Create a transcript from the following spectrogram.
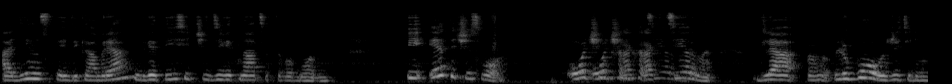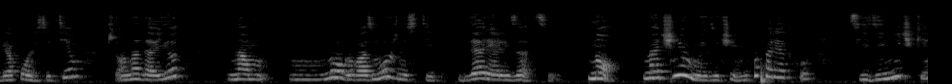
11 декабря 2019 года. И это число очень, очень характерно для э, любого жителя мегаполиса тем, что она дает нам много возможностей для реализации. Но начнем мы изучение по порядку с единички,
